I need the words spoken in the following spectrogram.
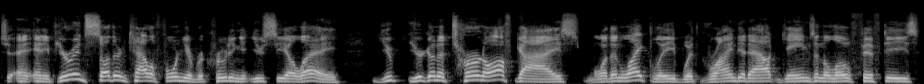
to, and if you're in Southern California recruiting at UCLA, you you're going to turn off guys more than likely with grinded out games in the low 50s,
